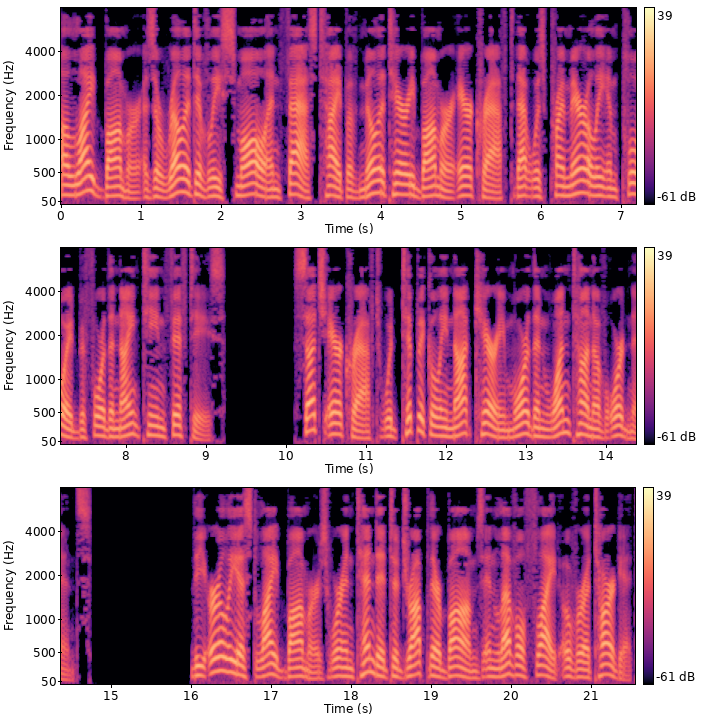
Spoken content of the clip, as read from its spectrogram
A light bomber is a relatively small and fast type of military bomber aircraft that was primarily employed before the 1950s. Such aircraft would typically not carry more than one ton of ordnance. The earliest light bombers were intended to drop their bombs in level flight over a target.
